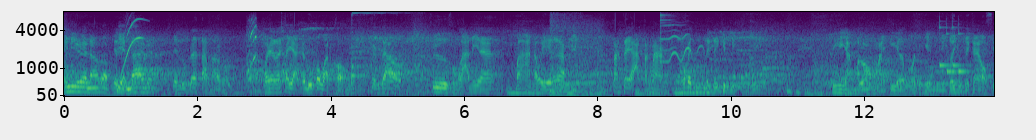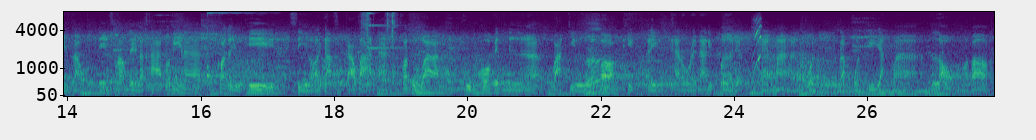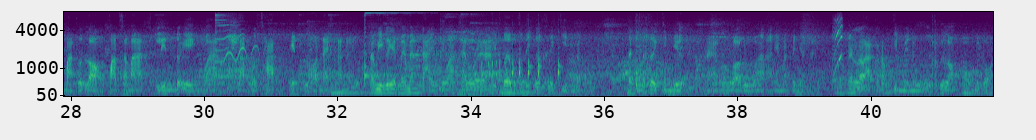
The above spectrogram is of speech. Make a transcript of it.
อ้นี่เลยนะแบบเปลี่ยนได้ด้วยเป็นรูปได้ตามอารมณ์ เพราะฉะนั้นใครอยากจะรู้ประวัติของเทพเจ้าชื่อของร้านนี้นะ มาอ่านเอาเองนะครับตั้งใจอ่านตั้งนานก็เป็นหนึ่งในกิมมิคของที่ จริงๆอยากมาลองหลายทีแล้วเพราะว่าจริงๆนี่ก็อยู่ใกล้ๆออฟฟิศเราเองสำหรับเลทราคาตัวนี้นะก็จะอยู่ที่ 499 บาทนะ ก็ถือว่าคุ้มเพราะว่าเป็นเนื้อวากิว แล้วก็พริกไอแคโรไลนาริปเปอร์เนี่ยแพงมากนะทุกคนสำหรับคนที่อยากมาลองแล้วก็มาทดลองความสามารถลิ้นตัวเองว่ารับรสชาติเผ็ดร้อนได้ขนาดไหนนาวีก็ยังไม่มั่นใจเพราะว่าแคโรไลนาริปเปอร์ปกติก็เคยกินแบบ แต่ก็ไม่เคยกินเยอะนะก็ต้องรอดูว่าอันนี้มันเป็นยังไงงั้นเราอาจจะต้องกินเมนูอื่นเพื่อลองของไปก่อน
